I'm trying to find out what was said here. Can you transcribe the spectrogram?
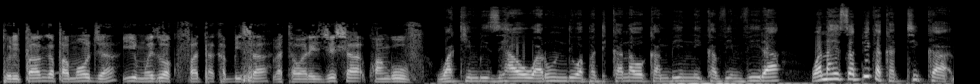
tulipanga pamoja, hii mwezi wa kufata kabisa watawarejesha kwa nguvu. Wakimbizi hao Warundi wapatikanao kambini Kavimvira wanahesabika katika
